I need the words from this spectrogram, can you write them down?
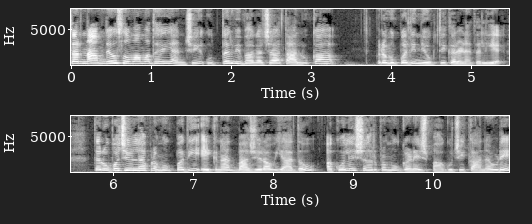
तर नामदेव सोमामध्ये यांची उत्तर विभागाच्या तालुका प्रमुखपदी नियुक्ती करण्यात आली आहे. तर उपजिल्हा प्रमुखपदी एकनाथ बाजीराव यादव अकोले शहर प्रमुख गणेश भागुजी कानवडे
